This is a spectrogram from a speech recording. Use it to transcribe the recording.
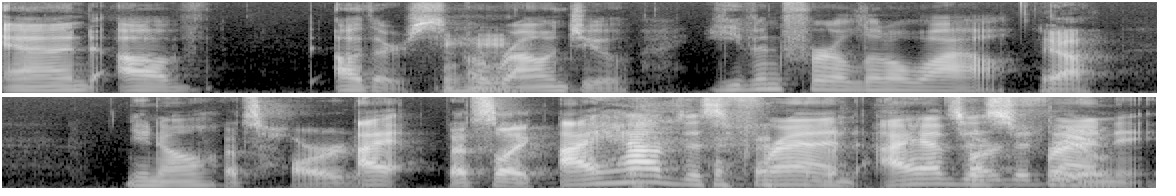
and of others mm-hmm. around you even for a little while. Yeah. You know? That's hard. I- that's like i have this friend. I have this to do. friend.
